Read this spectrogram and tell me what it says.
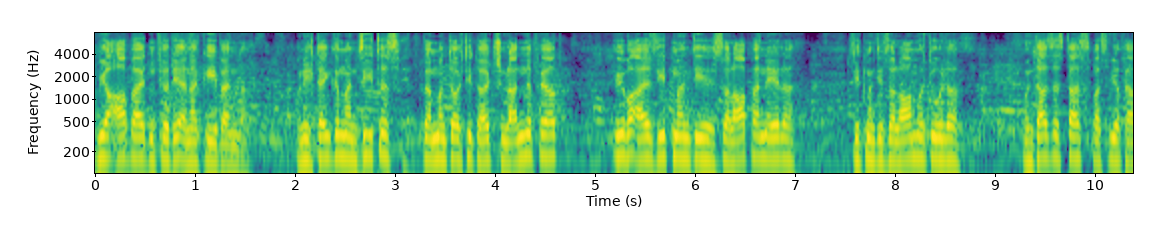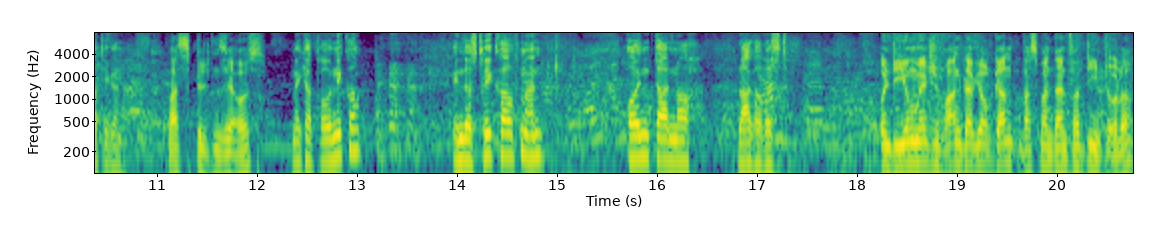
Wir arbeiten für die Energiewende. Und ich denke, man sieht es, wenn man durch die deutschen Lande fährt. Überall sieht man die Solarpaneele, sieht man die Solarmodule. Und das ist das, was wir fertigen. Was bilden Sie aus? Mechatroniker, Industriekaufmann und dann noch Lagerist. Und die jungen Menschen fragen, glaube ich, auch gern, was man dann verdient, oder?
